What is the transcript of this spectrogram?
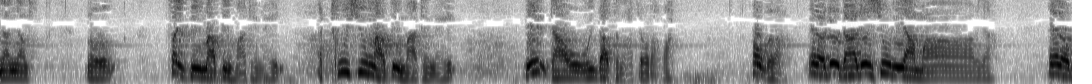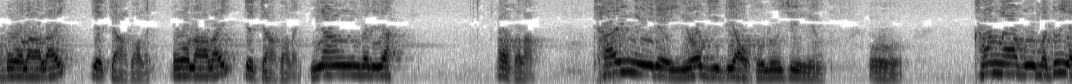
ညာဉာဏ်ဟိုစိုက်ပြီးမှသိမှထင်တယ်ဟဲ့အထူးရှုမှသိမှထင်တယ်ဟဲ့ဟင်ဒါကိုဝိပဿနာပြောတာပါဟုတ်ကလားအဲ့တော့တို့ဒါလေးရှုနေရမှာဗျာအဲ့တော့ပေါ်လာလိုက်ပြက်ကြသွားလိုက်ပေါ်လာလိုက်ပြက်ကြသွားလိုက်ဉာဏ်တရားဟုတ်ကလား ထိုင်းနေတဲ့ယောဂီတယောက်ဆိုလို့ရှိရင်ဟိုခန္ဓာကိုယ်မတွေ့ရ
